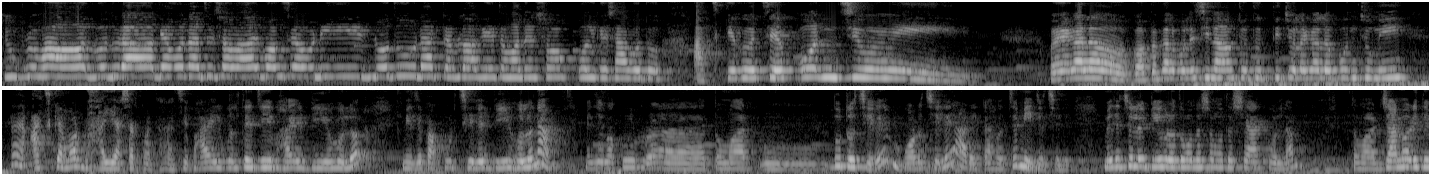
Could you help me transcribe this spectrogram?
সুপ্রভাত বন্ধুরা, কেমন আছে সবাই? বংশাবনীর নতুন একটা ব্লগে তোমাদের সকলকে স্বাগত। আজকে হচ্ছে পঞ্চমী। হয়ে গেল, গতকাল বলেছিলাম চতুর্থী চলে গেল পঞ্চমী। হ্যাঁ আজকে আমার ভাই আসার কথা আছে। ভাই বলতে যে ভাইয়ের বিয়ে হলো, মেজে কাকুর ছেলের বিয়ে হলো না? মেজে কাকুর তোমার দুটো ছেলে, বড় ছেলে আর এটা হচ্ছে মেজো ছেলে। মেজো ছেলের বিয়ে হলো তোমাদের সঙ্গে তো শেয়ার করলাম। তোমার জানুয়ারিতে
